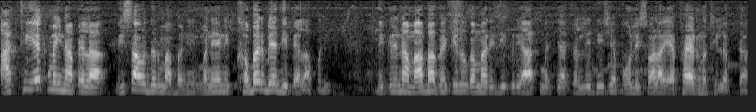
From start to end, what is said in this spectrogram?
આજથી એક મહિના પહેલા વિસાવદરમાં બની. મને એની ખબર બે દી પહેલા પડી. દીકરીના મા બાપે કીધું કે અમારી દીકરી આત્મહત્યા કરી લીધી છે, પોલીસવાળા એફઆઈઆર નથી લખતા.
